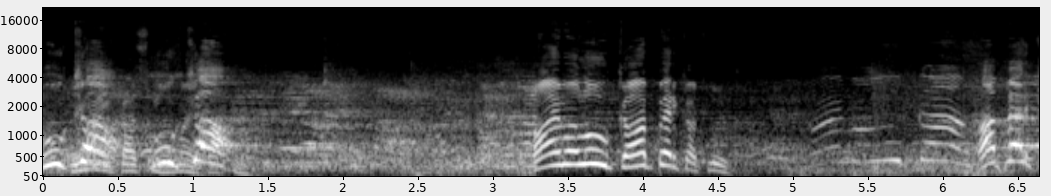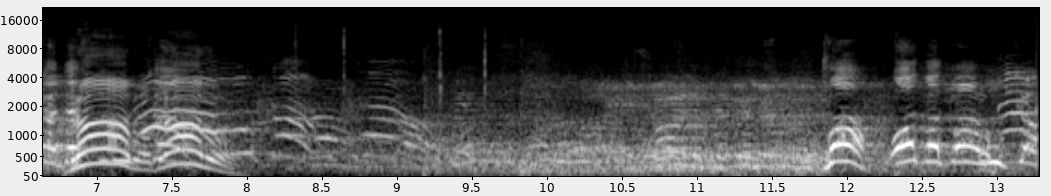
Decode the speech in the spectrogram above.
Luka! Luka! Ajmo Luka, aperkat Luka. Aperka, desni Bravo, Luka! bravo. Dva! Odmah dva, Luka!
